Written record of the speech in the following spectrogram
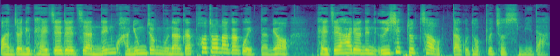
완전히 배제되지 않는 관용적 문화가 퍼져나가고 있다며 배제하려는 의식조차 없다고 덧붙였습니다.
